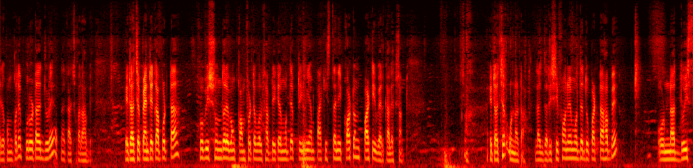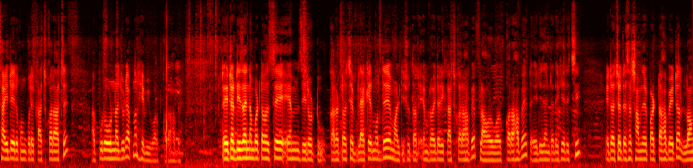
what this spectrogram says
এরকম করে পুরোটা জুড়ে আপনার কাজ করা হবে। এটা হচ্ছে প্যান্টের কাপড়টা খুবই সুন্দর এবং কমফোর্টেবল ফ্যাব্রিকের মধ্যে premium Pakistani cotton party wear collection এটা হচ্ছে ওড়নাটা। লাক্সারি শিফনের মধ্যে দুপাট্টা হবে। ওড়নার দুই সাইডে এরকম করে কাজ করা আছে। আর পুরো ওড়না জুড়ে আপনার হেভি ওয়ার্ক করা হবে। তো এটা ডিজাইন নাম্বারটা হচ্ছে এম জিরো টু কালারটা হচ্ছে ব্ল্যাকের মধ্যে মাল্টি সুতার এমব্রয়ডারি কাজ করা হবে ফ্লাওয়ার ওয়ার্ক করা হবে। তো এই ডিজাইনটা দেখিয়ে দিচ্ছি। এটা হচ্ছে ড্রেসের সামনের পার্টটা হবে এটা long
